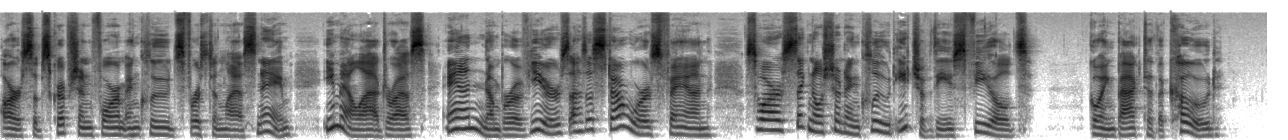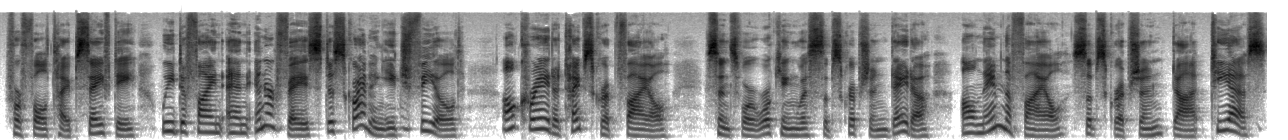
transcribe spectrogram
Our subscription form includes first and last name, email address, and number of years as a Star Wars fan, so our signal should include each of these fields. Going back to the code, for full type safety, we define an interface describing each field. I'll create a TypeScript file. Since we're working with subscription data, I'll name the file subscription.ts.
